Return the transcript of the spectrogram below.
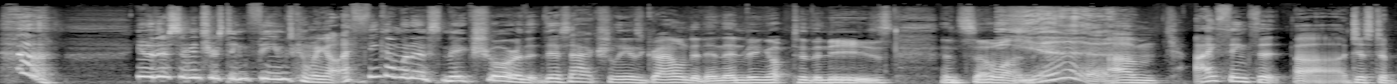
huh, you know, there's some interesting themes coming out. I think I'm going to make sure that this actually is grounded and then being up to the knees and so on. yeah, Um, I think that uh, just to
